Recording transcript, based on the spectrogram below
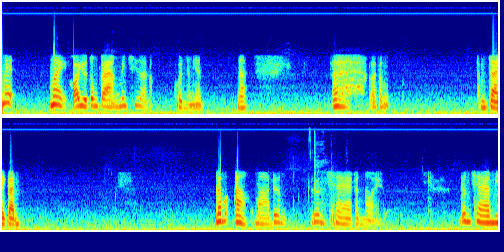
ไม่ไม่ขออยู่ตรงกลางไม่เชื่อหรอกคนอย่างนี้ยนะก็ต้องทำใจกัน แล้วอะมาเรื่องเรื่องแชร์กันหน่อย เรื่องแชร์มี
